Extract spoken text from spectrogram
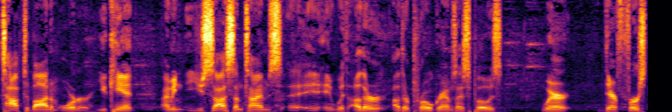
top to bottom order you can't I mean you saw sometimes uh, with other other programs I suppose where their first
